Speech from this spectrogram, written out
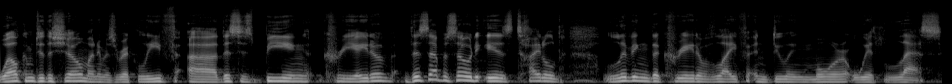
Welcome to the show. My name is Rick Leaf. Uh, this is Being Creative. This episode is titled Living the Creative Life and Doing More with Less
